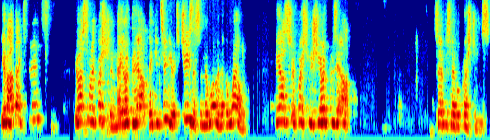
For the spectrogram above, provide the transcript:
You ever had that experience? You ask someone a question, they open it up, they continue. It's Jesus and the woman at the well. He asks her a question, and she opens it up. Surface level questions.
